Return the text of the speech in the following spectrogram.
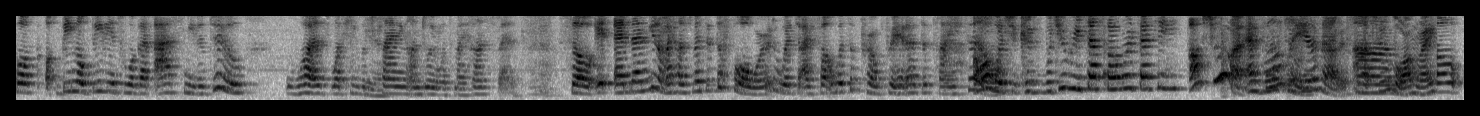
book, uh, being obedient to what God asked me to do, was what He was Yeah. planning on doing with my husband. So it, and then you know, my husband did the foreword, which I felt was appropriate at the time too. Oh, would you could would you read that foreword that he? Oh, sure, I'd love to absolutely. hear that. It's not Um, too long, right? So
